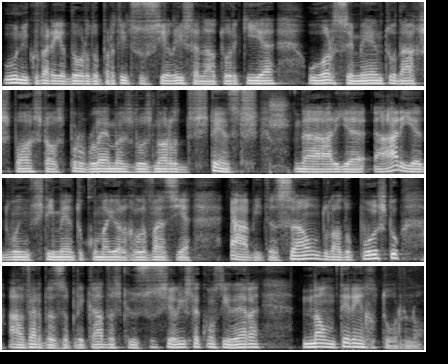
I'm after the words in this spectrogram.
único vereador do Partido Socialista na autarquia, o orçamento dá resposta aos problemas dos nordestenses. Na área, a área do investimento com maior relevância é a habitação. Do lado oposto, há verbas aplicadas que o socialista considera não terem retorno?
